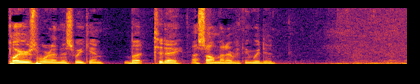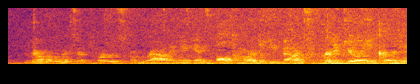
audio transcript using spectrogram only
players weren't in this weekend, but today I saw him at everything we did there moments or throws from Browning against Baltimore that you found particularly encouraging?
